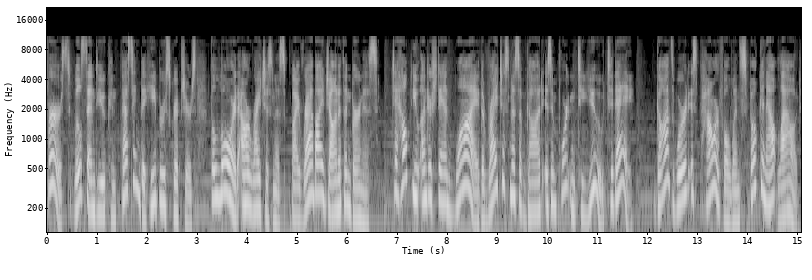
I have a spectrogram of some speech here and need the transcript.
First, we'll send you Confessing the Hebrew Scriptures, The Lord Our Righteousness by Rabbi Jonathan Bernis to help you understand why the righteousness of God is important to you today. God's Word is powerful when spoken out loud,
